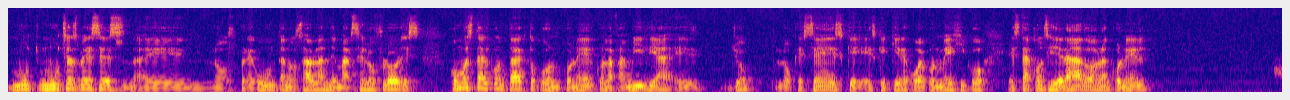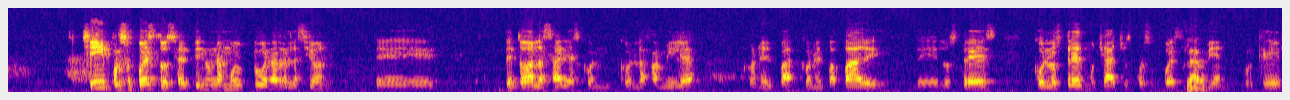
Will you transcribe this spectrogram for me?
muchas veces nos preguntan, nos hablan de Marcelo Flores. ¿Cómo está el contacto con, con él, con la familia? Yo lo que sé es que, es que quiere jugar con México. ¿Está considerado? ¿Hablan con él? Sí, por supuesto. O sea, tiene una muy buena relación de, todas las áreas con, la familia, con el, con el papá de, los tres, con los tres muchachos, por supuesto, también, porque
